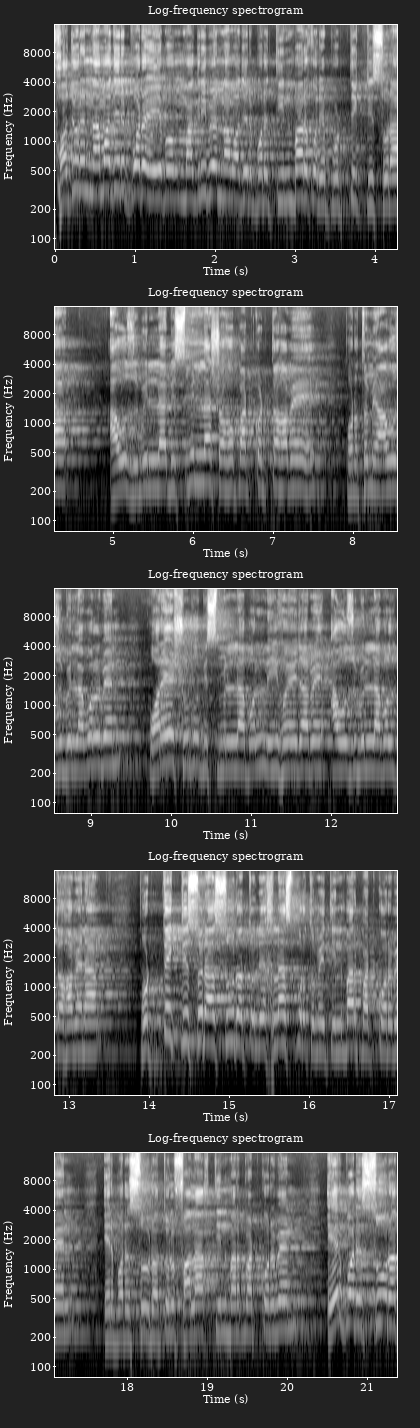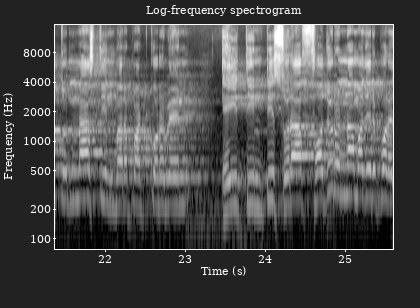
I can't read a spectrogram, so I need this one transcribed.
ফজরের নামাজের পরে এবং মাগরিবের নামাজের পরে তিনবার করে প্রত্যেকটি সুরা আউজবিল্লা বিসমিল্লা সহ পাঠ করতে হবে। প্রথমে আউজবিল্লা বলবেন, পরে শুধু বিসমিল্লা বললেই হয়ে যাবে আউজবিল্লা বলতে হবে না। প্রত্যেকটি সুরা সুরতুল ইখলাস প্রথমে তিনবার পাঠ করবেন, এরপরে সুরতুল ফালাক তিনবার পাঠ করবেন, এরপরে সুরতুল নাস তিনবার পাঠ করবেন। এই তিনটি সুরা ফজর নামাজের পরে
